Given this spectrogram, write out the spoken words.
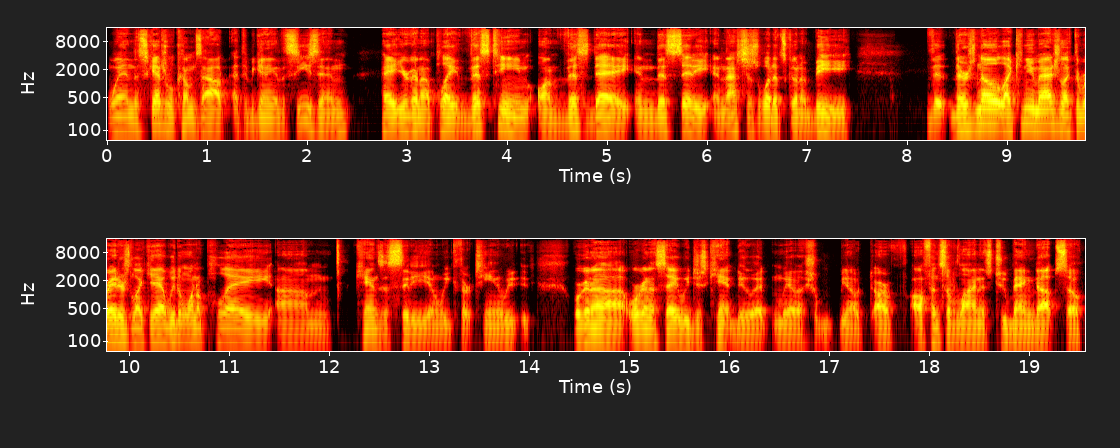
when the schedule comes out at the beginning of the season, hey, you're going to play this team on this day in this city, and that's just what it's going to be there's no like can you imagine like the raiders like yeah we don't want to play um kansas city in week 13 we we're gonna we're gonna say we just can't do it and we have a you know our offensive line is too banged up so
